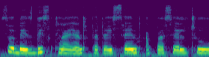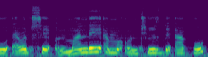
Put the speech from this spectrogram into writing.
So there's this client that I sent a parcel to, I want to say on Monday, I'm on Tuesday, Apple.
